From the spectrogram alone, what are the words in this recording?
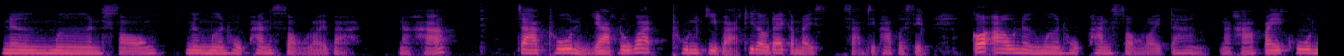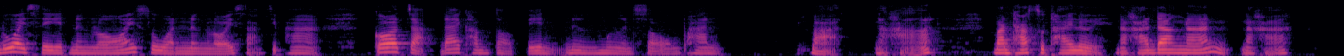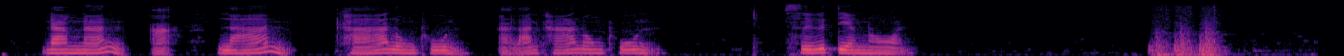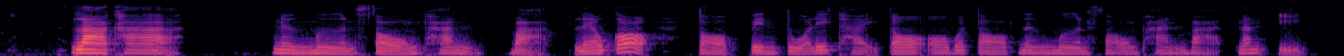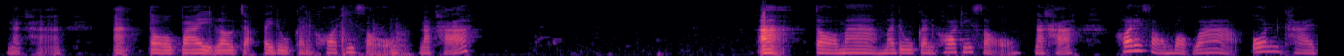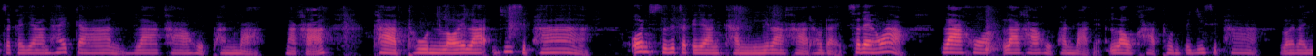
12,16,200 บาทนะคะ จากทุนอยากรู้ว่าทุนกี่บาทที่เราได้กำไร 35%ก็เอา 16,200 ตั้งนะคะ ไปคูณด้วยเศษ 100 ส่วน 135 ก็จะได้คำตอบเป็น 12,000 บาทนะคะ บรรทัดสุดท้ายเลยนะคะ ดังนั้นนะคะ ดังนั้นอะร้านค้าลงทุนอะร้านค้าลงทุน ซื้อเตียงนอน ราคา 12,000 บาท แล้วก็ ตอบเป็นตัวเลขไทยตออบตอบ12,000 บาทนั่นเองนะคะ อะ ต่อไปเราจะไปดูกันข้อที่ 2 นะคะ อะ ต่อมามาดูกันข้อที่ 2 นะคะ ข้อที่ 2 บอกว่า อ้นขายจักรยานให้การราคา 6,000 บาทนะคะ ขาดทุนร้อยละ 25 อ้นซื้อจักรยานคันนี้ราคาเท่าใดแสดงว่า ราคาราคา 6,000 บาทเนี่ยเราขาดทุนไป 25ร้อยละ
